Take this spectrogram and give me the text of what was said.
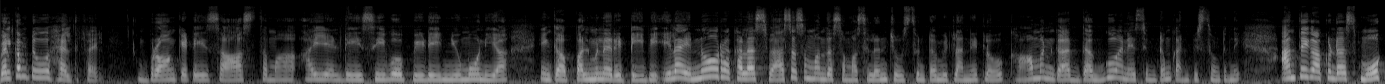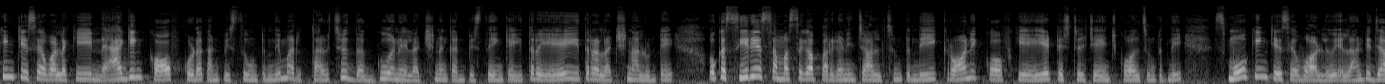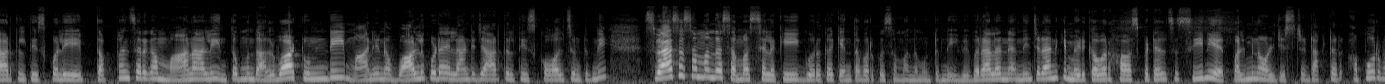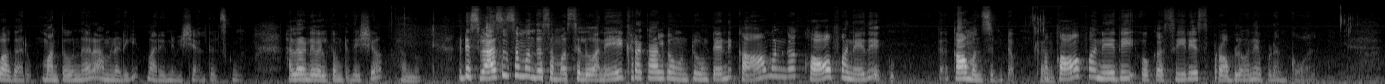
Welcome to health file bronchitis asthma ILD COPD pneumonia ఇంకా pulmonary TB ఇలా ఎన్నో రకాల శ్వాస సంబంధ సమస్యలను చూస్తుంటాం. వీటిలన్నిటిలో కామన్గా దగ్గు అనే సిమ్టమ్ కనిపిస్తుంటుంది. అంతేకాకుండా స్మోకింగ్ చేసే వాళ్ళకి నాగింగ్ కాఫ్ కూడా కనిపిస్తూ ఉంటుంది. మరి తరచూ దగ్గు అనే లక్షణం కనిపిస్తే ఇంకా ఇతర ఏ ఇతర లక్షణాలు ఉంటే ఒక సీరియస్ సమస్యగా పరిగణించాల్సి ఉంటుంది. క్రానిక్ కాఫ్కి ఏ ఏ టెస్టులు చేయించుకోవాల్సి ఉంటుంది. స్మోకింగ్ చేసే వాళ్ళు ఎలాంటి జాగ్రత్తలు తీసుకోవాలి? తప్పనిసరిగా మానాలి. ఇంతకుముందు అలవాటు ఉండి మానిన వాళ్ళు కూడా ఎలాంటి జాగ్రత్తలు తీసుకోవాల్సి ఉంటుంది. శ్వాస సంబంధ సమస్యలకి గురకకి ఎంతవరకు సంబంధం ఉంటుంది? ఈ వివరాలన్నీ అందించడానికి Medicover hospitals senior pulmonologist doctor Apoorva గారు మనతో ఉన్నారు. ఆమెను అడిగి మరిన్ని విషయాలు తెలుసుకుందాం. హలో అండి welcome to the show. Hello. అంటే శ్వాస సంబంధ సమస్యలు అనేక రకాలుగా ఉంటూ ఉంటాయండి కామన్గా కాఫ్ అనేది ఎక్కువ కామన్ సిమ్టమ్ కాఫ్ అనేది ఒక సీరియస్ ప్రాబ్లం అని ఎప్పుడు అనుకోవాలి?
